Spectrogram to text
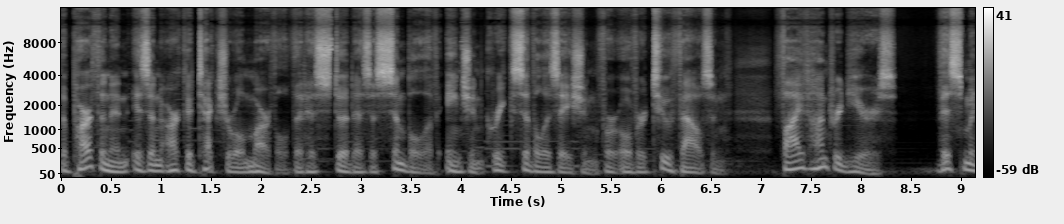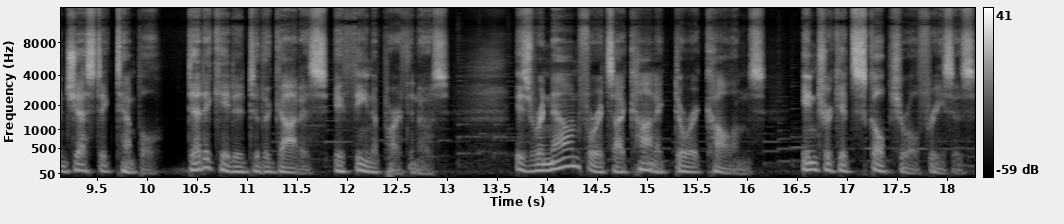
the Parthenon is an architectural marvel that has stood as a symbol of ancient Greek civilization for over 2,500 years. This majestic temple, dedicated to the goddess Athena Parthenos, is renowned for its iconic Doric columns, intricate sculptural friezes,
